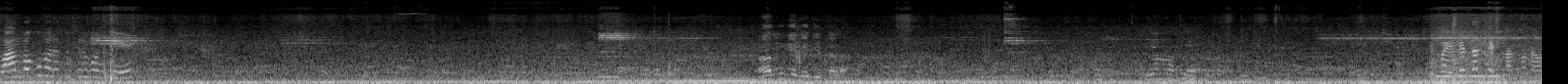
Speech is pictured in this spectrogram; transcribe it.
वाम बघू बरं दुसरी कोणती आहे. अजून काय काय मोठे. पहिल्यांदाच भेटला मला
